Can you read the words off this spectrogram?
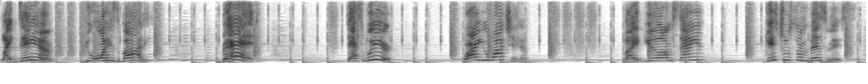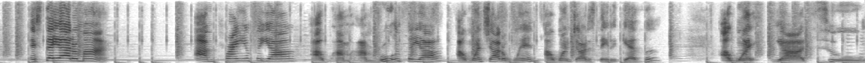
Like, damn, you on his body. Bad. That's weird. Why are you watching him? Like, you know what I'm saying? Get you some business and stay out of mine. I'm praying for y'all. I, I'm I'm rooting for y'all. I want y'all to win. I want y'all to stay together. I want y'all to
